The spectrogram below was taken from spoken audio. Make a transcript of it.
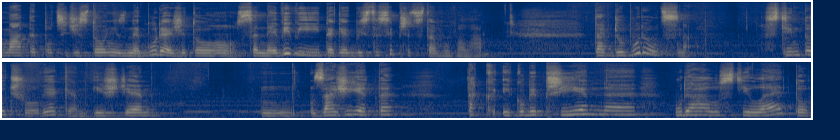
máte pocit, že z toho nic nebude, že to se nevyvíjí tak, jak byste si představovala, tak do budoucna s tímto člověkem ještě um, zažijete tak jakoby příjemné události léto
